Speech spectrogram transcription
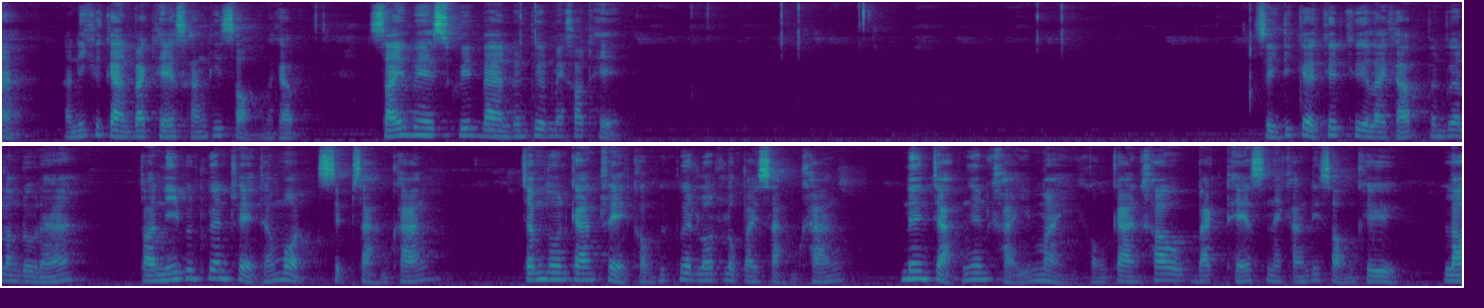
15 อันนี้คือการ back test ครั้งที่ 2 นะครับ sideways squeeze band เพื่อนๆไม่เข้าเทรด สิ่งที่เกิดขึ้นคืออะไรครับ เพื่อนๆลองดูนะ ตอนนี้เพื่อนๆเทรดทั้งหมด 13 ครั้งจำนวนการเทรดของเพื่อนๆลดลงไป 3 ครั้ง เนื่องจากเงื่อนไขใหม่ของการเข้า back test ในครั้งที่ 2 คือ เรา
